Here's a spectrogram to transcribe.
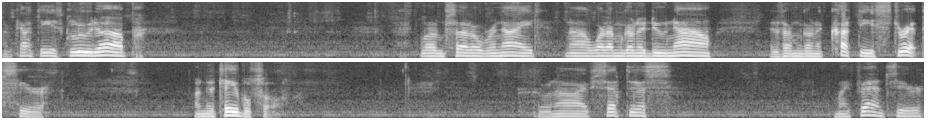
I've got these glued up let them set overnight. Now what I'm going to do now is I'm going to cut these strips here on the table saw. So now I've set this, my fence here,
